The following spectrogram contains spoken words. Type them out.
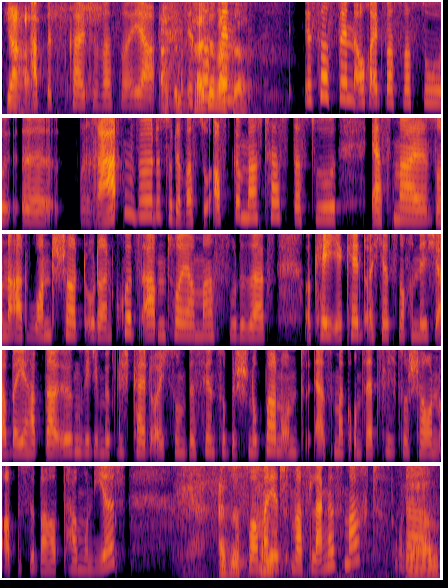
ja. Ab ins kalte Wasser, ja. Ab ins ist kalte Wasser. Denn, ist das denn auch etwas, was du äh, raten würdest oder was du oft gemacht hast, dass du erstmal so eine Art One-Shot oder ein Kurzabenteuer machst, wo du sagst, okay, ihr kennt euch jetzt noch nicht, aber ihr habt da irgendwie die Möglichkeit, euch so ein bisschen zu beschnuppern und erstmal grundsätzlich zu schauen, ob es überhaupt harmoniert? Also Bevor kommt, man jetzt was Langes macht? Oder? Ja,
